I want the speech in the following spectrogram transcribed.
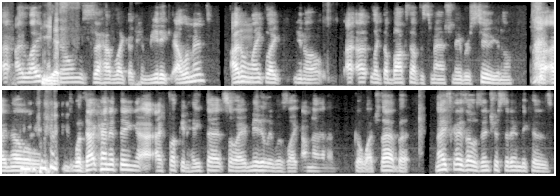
I, I like Yes. films that have like a comedic element. I don't Mhm. like like you know, I, I like the box office smash Neighbors too. You know, I, I know with that kind of thing, I, I fucking hate that. So I immediately was like, I'm not gonna go watch that. But Nice Guys, I was interested in because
